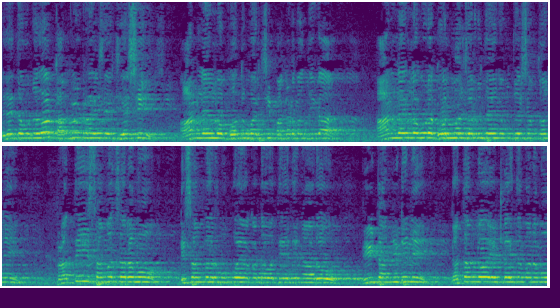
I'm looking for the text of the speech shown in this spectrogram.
ఏదైతే ఉన్నదో కంప్యూటరైజ్ చేసి ఆన్లైన్లో పొందుపరిచి పకడబందీగా ఆన్లైన్లో కూడా గోల్మాల్ జరుగుతాయనే ఉద్దేశంతో ప్రతి సంవత్సరము డిసెంబర్ ముప్పై ఒకటవ తేదీ నాడు వీటన్నిటిని గతంలో ఎట్లయితే మనము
